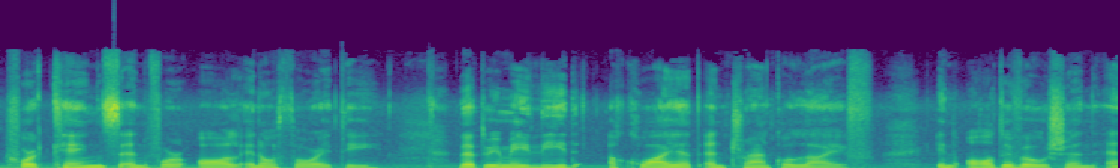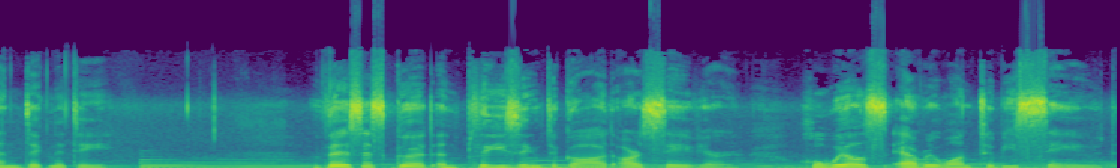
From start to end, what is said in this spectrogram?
for kings and for all in authority that we may lead a quiet and tranquil life in all devotion and dignity. This is good and pleasing to God our Savior, who wills everyone to be saved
